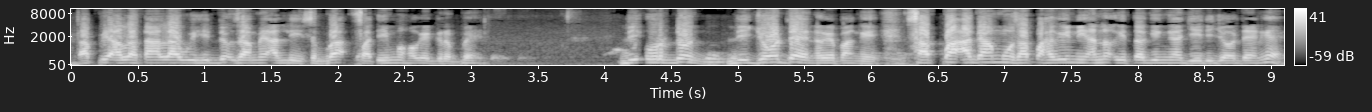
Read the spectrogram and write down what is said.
Tapi Allah Taala wi hidup zaman Ali sebab Fatimah orang gerbeh. di Urdun, di Jordan orang panggil. Siapa agama, siapa hari ni anak kita pergi ngaji di Jordan kan?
